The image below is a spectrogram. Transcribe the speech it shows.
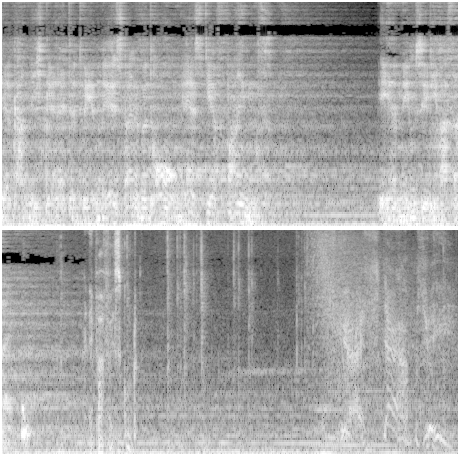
Er kann nicht gerettet werden. Er ist eine Bedrohung. Er ist ihr Feind. Er nehmen Sie die Waffe. Eine Waffe ist gut. Jetzt sterben Sie!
